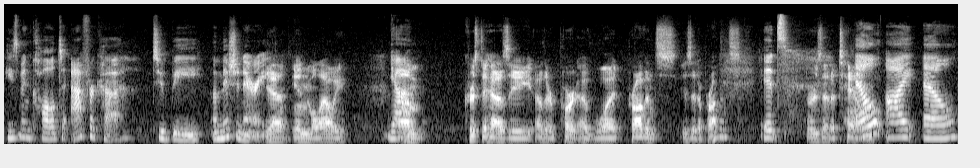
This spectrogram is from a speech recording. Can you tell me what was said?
He's been called to Africa to be a missionary. Yeah, in Malawi. Yeah. Um, Krista has a other part of what province? Is it a province it's or is that a town? L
